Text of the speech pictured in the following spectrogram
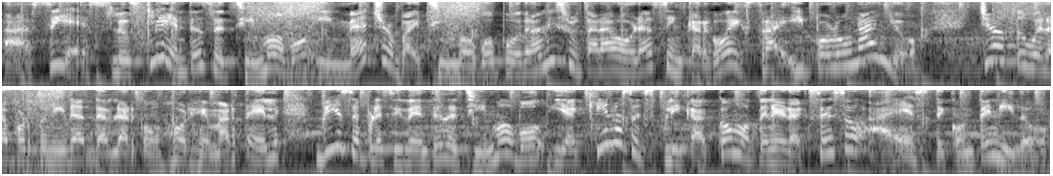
Así es, los clientes de T-Mobile y Metro by T-Mobile podrán disfrutar ahora sin cargo extra y por un año. Yo tuve la oportunidad de hablar con Jorge Martel, vicepresidente de T-Mobile, y aquí nos explica cómo tener acceso a este contenido.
